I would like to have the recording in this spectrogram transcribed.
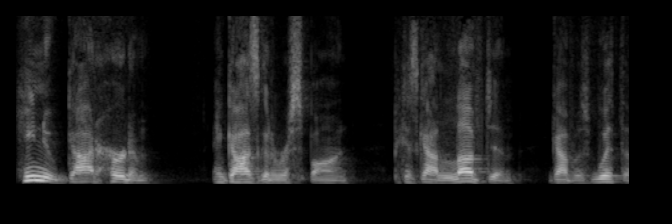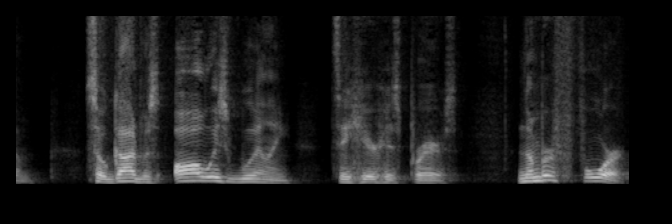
he knew God heard him and God's going to respond because God loved him. God was with him. So God was always willing to hear his prayers. Number four,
